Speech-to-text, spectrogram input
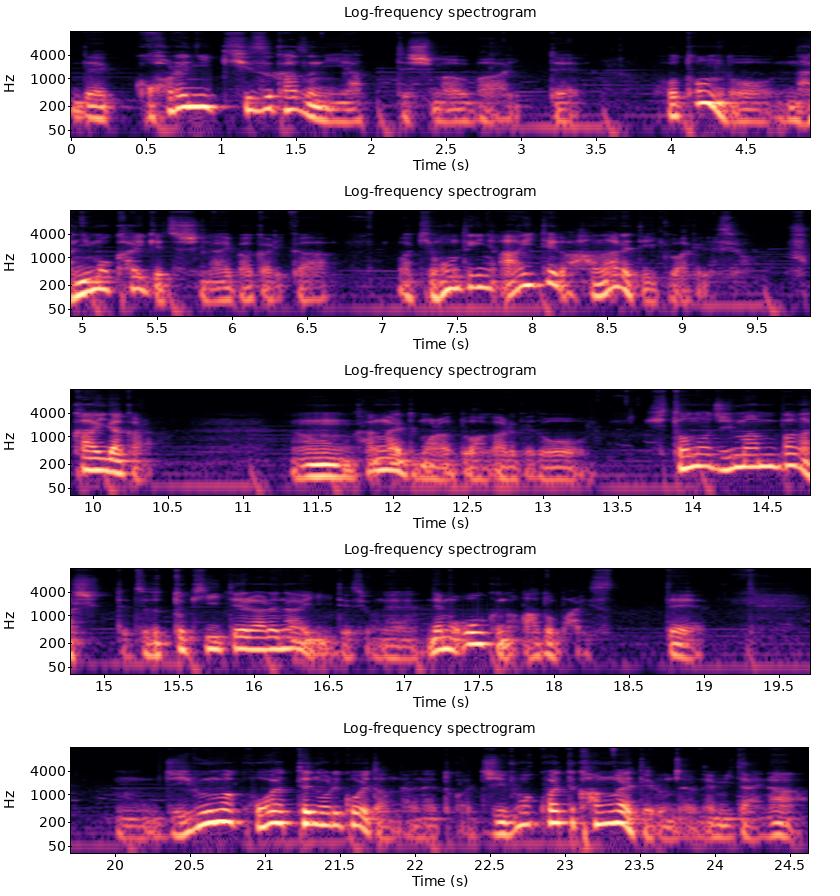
でこれに気づかずにやってしまう場合ってほとんど何も解決しないばかりか、まあ、基本的に相手が離れていくわけですよ。不快だから。うん考えてもらうと分かるけど人の自慢話ってずっと聞いてられないですよね。でも多くのアドバイスって、うん、自分はこうやって乗り越えたんだよねとか自分はこうやって考えてるんだよねみたいな。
